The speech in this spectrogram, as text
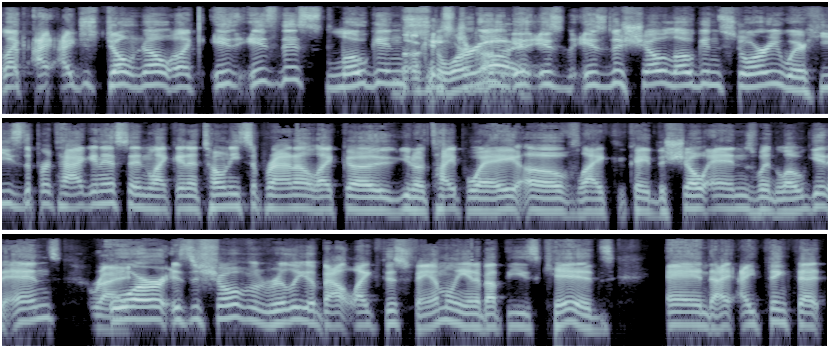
like I, I just don't know. Like, is is this Logan's Logan story? Strigoi. I- Is, is the show Logan's story where he's the protagonist and like in a Tony Soprano like a you know type way of like okay the show ends when Logan ends, Right. Or is the show really about like this family and about these kids? And I, I think that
